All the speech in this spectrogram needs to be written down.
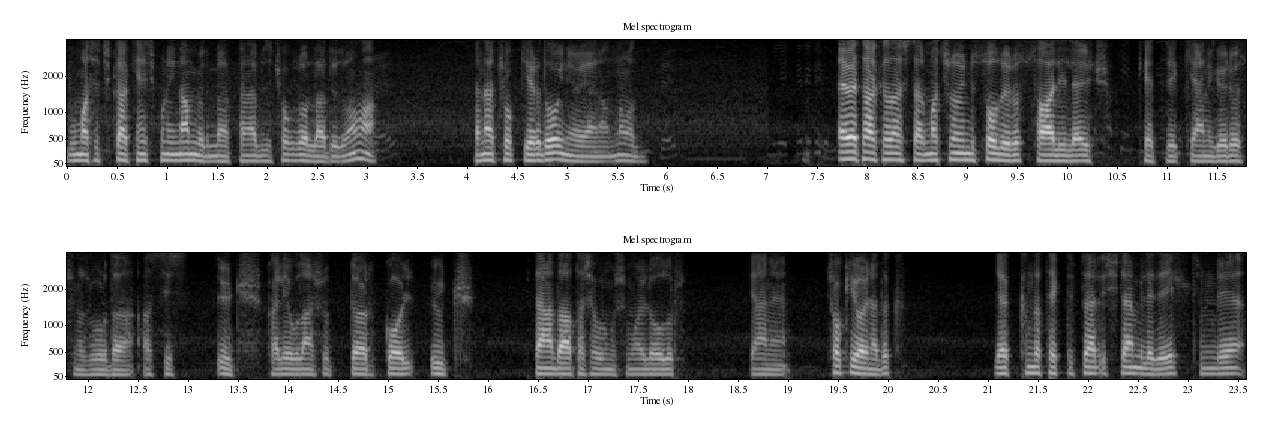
Bu maça çıkarken hiç buna inanmıyordum ben. Fener bizi çok zorlar diyordum ama Fener çok geride oynuyor yani anlamadım. Evet arkadaşlar maçın oyuncusu oluyoruz. Haliyle 3 Ketrik yani görüyorsunuz burada asist 3, kaleye bulan şut 4, gol 3. Bir tane daha taşa vurmuşum öyle olur. Yani çok iyi oynadık. Yakında teklifler işten bile değil. Şimdi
